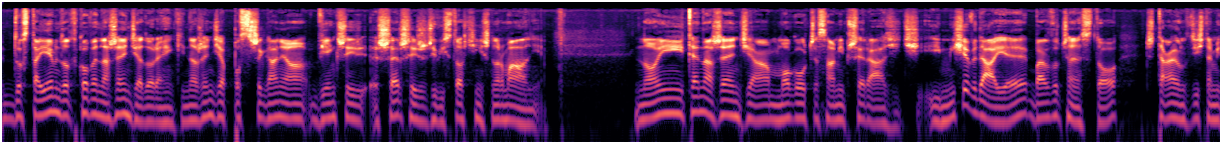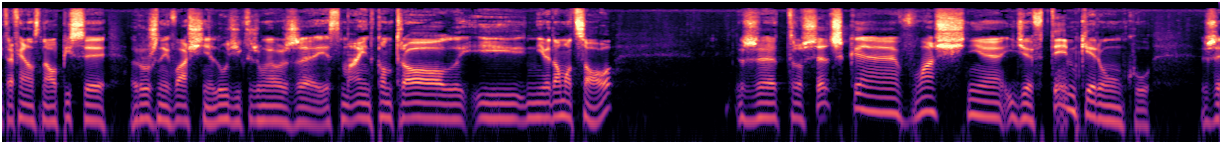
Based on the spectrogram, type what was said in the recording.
dostajemy dodatkowe narzędzia do ręki, narzędzia postrzegania większej, szerszej rzeczywistości niż normalnie. No i te narzędzia mogą czasami przerazić. I mi się wydaje, bardzo często, czytając gdzieś tam i trafiając na opisy różnych właśnie ludzi, którzy mówią, że jest mind control i nie wiadomo co, że troszeczkę właśnie idzie w tym kierunku, że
